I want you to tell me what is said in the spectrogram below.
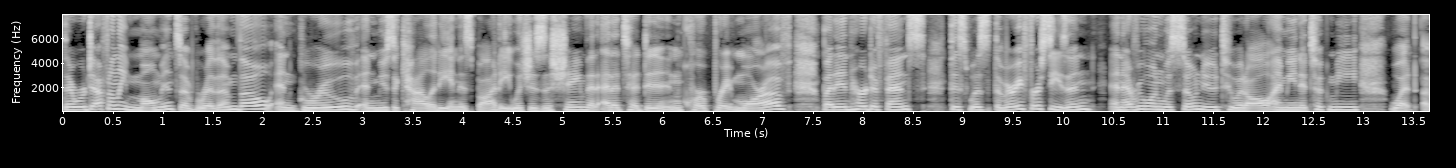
There were definitely moments of rhythm, though, and groove and musicality in his body, which is a shame that Edyta didn't incorporate more of. But in her defense, this was the very first season, and everyone was so new to it all. I mean, it took me, what, uh,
